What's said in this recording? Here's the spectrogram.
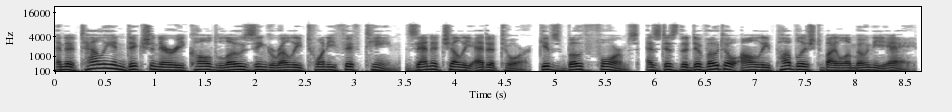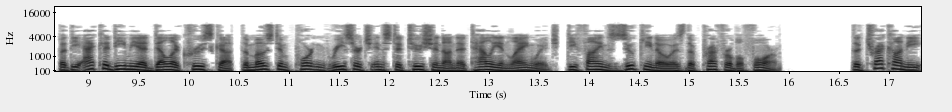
An Italian dictionary called Lo Zingarelli 2015, Zanichelli editor, gives both forms, as does the Devoto Oli published by Le Monnier, but the Accademia della Crusca, the most important research institution on Italian language, defines zucchino as the preferable form. The Treccani,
